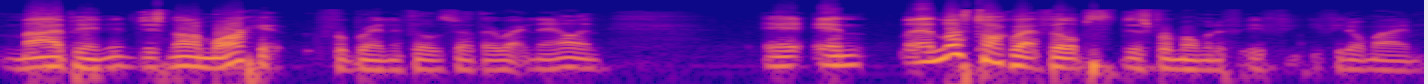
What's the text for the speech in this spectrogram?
my opinion, just not a market for Brandon Phillips out there right now. And and and, and let's talk about Phillips just for a moment, if if, if you don't mind.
